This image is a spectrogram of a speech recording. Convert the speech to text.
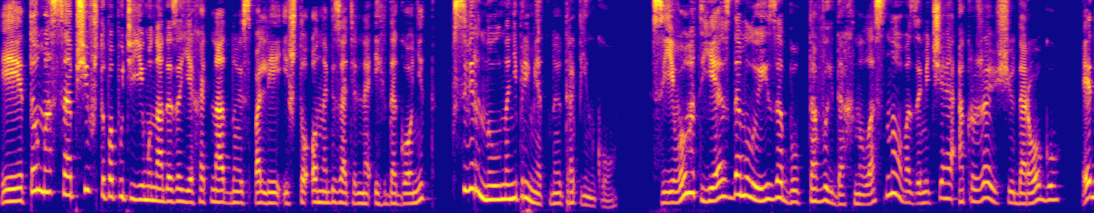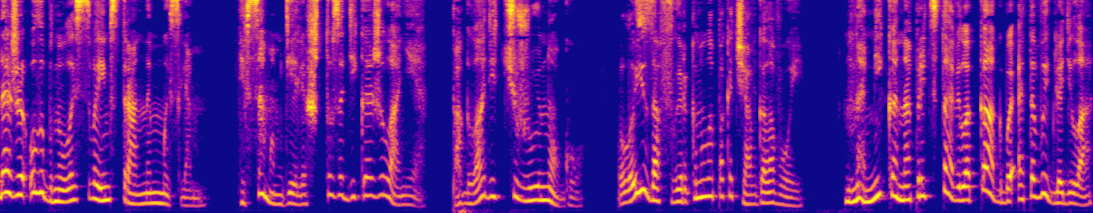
и Томас, сообщив, что по пути ему надо заехать на одну из полей и что он обязательно их догонит, свернул на неприметную тропинку. С его отъездом Луиза будто выдохнула, снова замечая окружающую дорогу, и даже улыбнулась своим странным мыслям. И в самом деле, что за дикое желание? Погладить чужую ногу. Луиза фыркнула, покачав головой. На миг она представила, как бы это выглядело.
